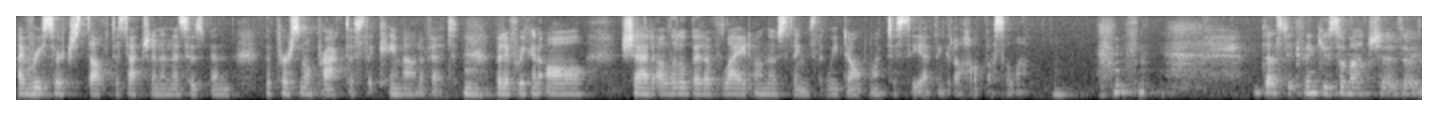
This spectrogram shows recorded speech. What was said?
I've mm. researched self deception, and this has been the personal practice that came out of it. Mm. But if we can all shed a little bit of light on those things that we don't want to see, I think it'll help us a lot. Mm. Fantastic. Thank you so much, uh, Zoe.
